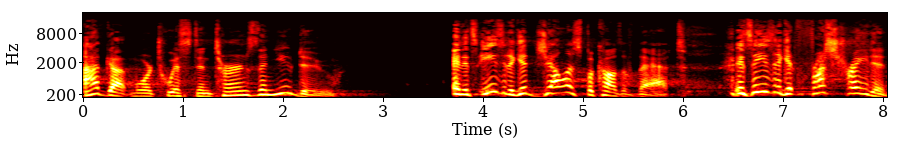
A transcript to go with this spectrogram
I've got more twists and turns than you do. And it's easy to get jealous because of that. It's easy to get frustrated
